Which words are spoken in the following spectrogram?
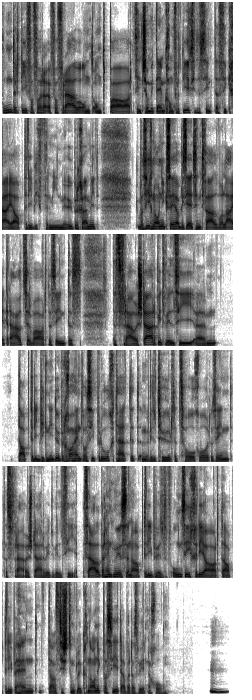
Hunderte von, von Frauen und, und Paaren sind schon mit dem konfrontiert dass sie, dass sie keinen Abtreibungstermin mehr überkommen. Was ich noch nicht gesehen habe bis jetzt sind Fälle, wo leider auch zu erwarten sind, dass, dass Frauen sterben, weil sie ähm, die Abtreibung nicht bekommen haben, was sie gebraucht hätten, ähm, weil die Hürden zu hoch geworden sind, dass Frauen sterben, weil sie selber haben müssen abtreiben, weil sie auf unsichere Art abtreiben haben. Das ist zum Glück noch nicht passiert, aber das wird noch kommen. Mhm.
